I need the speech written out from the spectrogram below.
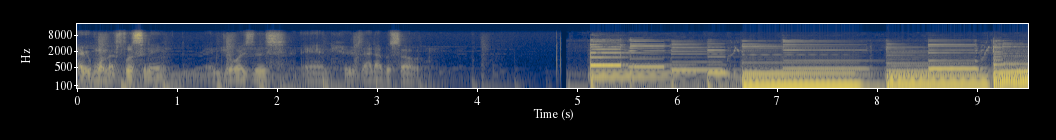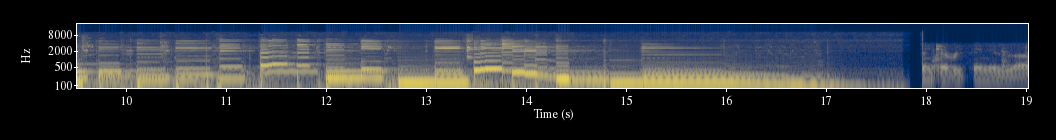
everyone that's listening enjoys this. And here's that episode. I think everything is uh,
